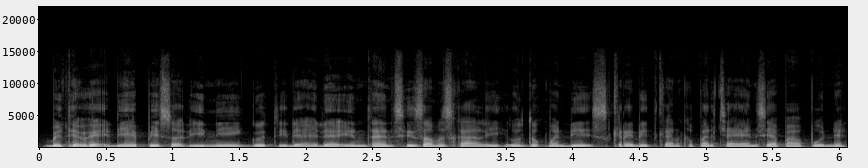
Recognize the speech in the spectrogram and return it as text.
BTW di episode ini gue tidak ada intensi sama sekali untuk mendiskreditkan kepercayaan siapa pun ya.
